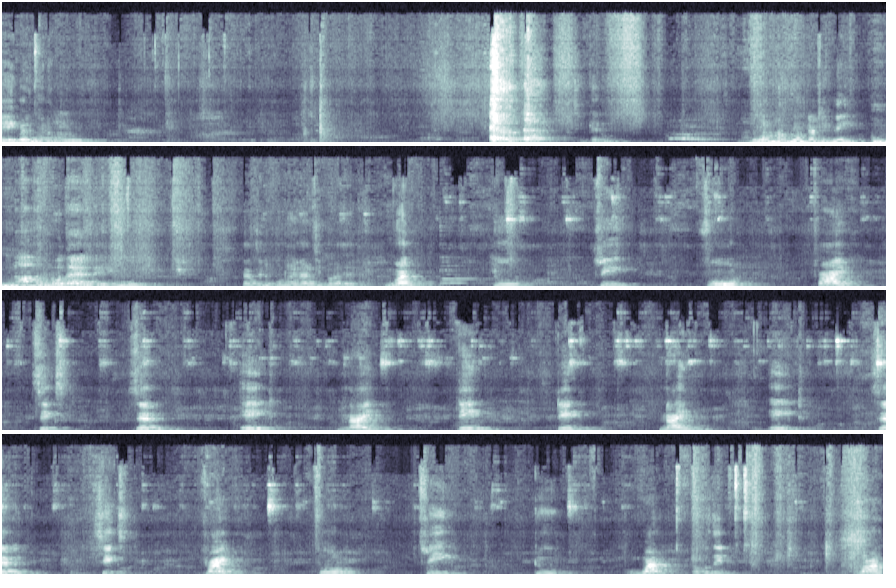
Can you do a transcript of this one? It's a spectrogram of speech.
এইবার না মন মনটা ঠিক নেই না আমাদের কোথায় আছে তার জন্য কোনো এনার্জি পাওয়া যায় না one two three four five six seven eight nine ten ten nine eight seven six five four three two one opposite one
